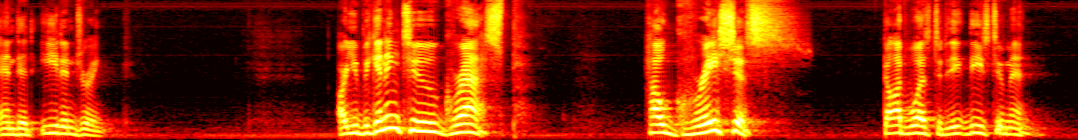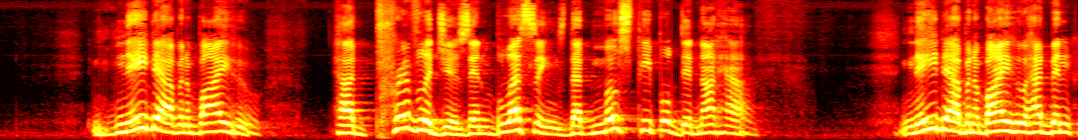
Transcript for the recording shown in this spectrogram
and did eat and drink. Are you beginning to grasp how gracious God was to these two men? Nadab and Abihu had privileges and blessings that most people did not have. Nadab and Abihu had been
